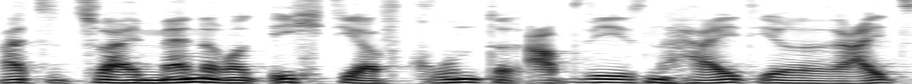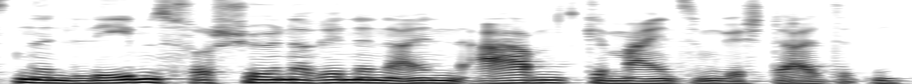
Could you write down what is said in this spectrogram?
Also zwei Männer und ich, die aufgrund der Abwesenheit ihrer reizenden Lebensverschönerinnen einen Abend gemeinsam gestalteten.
